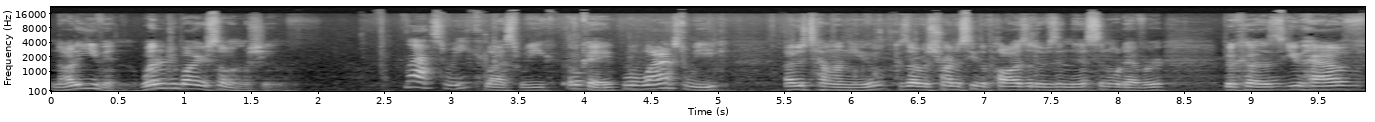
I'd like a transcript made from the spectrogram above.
Not even. When did you buy your sewing machine? Last week. last week. Okay, well, last week I was telling you because I was trying to see the positives in this and whatever, because you have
